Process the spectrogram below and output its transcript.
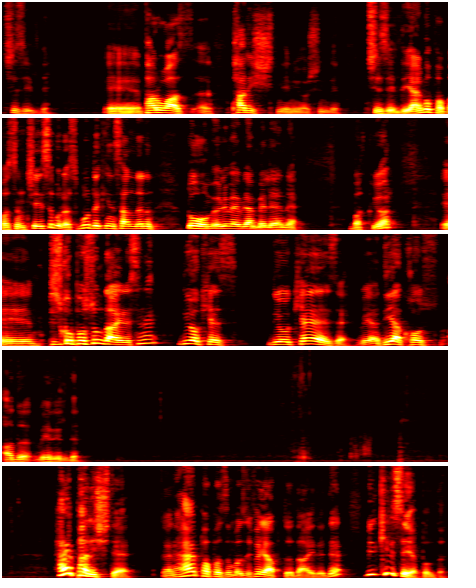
çizildi. E, paruaz, e, pariş deniyor şimdi çizildi. Yani bu papazın şeysi burası. Buradaki insanların doğum, ölüm, evlenmelerine bakıyor e, Piskopos'un dairesine Diokez, Diokeze veya Diakos adı verildi. Her parişte yani her papazın vazife yaptığı dairede bir kilise yapıldı.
